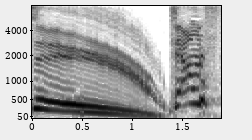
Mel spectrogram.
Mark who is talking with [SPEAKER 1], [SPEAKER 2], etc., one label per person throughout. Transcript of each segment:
[SPEAKER 1] Don't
